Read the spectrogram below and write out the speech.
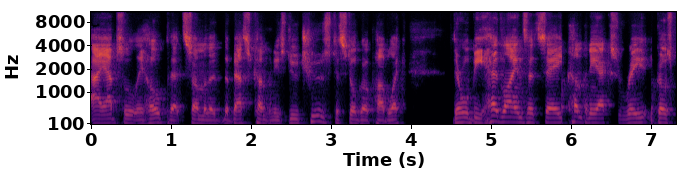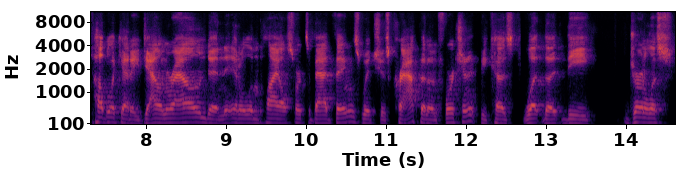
I absolutely hope that some of the, the best companies do choose to still go public. There will be headlines that say company X rate goes public at a down round, and it'll imply all sorts of bad things, which is crap and unfortunate because what the the journalists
